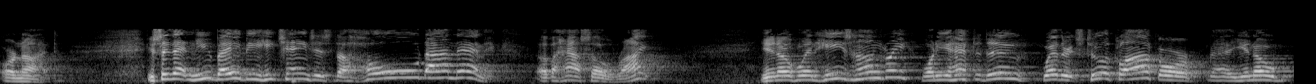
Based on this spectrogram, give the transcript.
or not. You see, that new baby, he changes the whole dynamic of a household, right? You know, when he's hungry, what do you have to do? Whether it's 2 o'clock or, uh, you know,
